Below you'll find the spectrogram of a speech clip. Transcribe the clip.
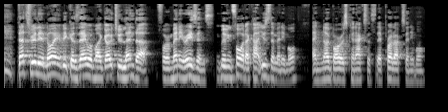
that's really annoying because they were my go-to lender for many reasons. Moving forward, I can't use them anymore, and no borrowers can access their products anymore.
